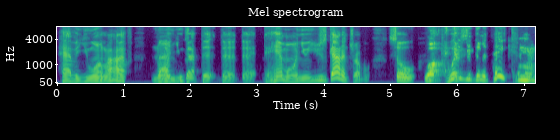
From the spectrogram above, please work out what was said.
having you on live, knowing you got the the the, the hammer on you, and you just got in trouble. So, Well, what is it gonna take? Mm,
